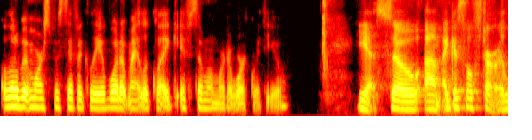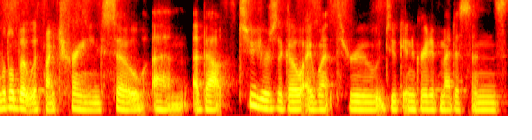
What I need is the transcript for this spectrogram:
a little bit more specifically of what it might look like if someone were to work with you? Yes. So um, I guess I'll start a little bit with my training. So um, about two years ago, I went through Duke Integrative Medicine's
